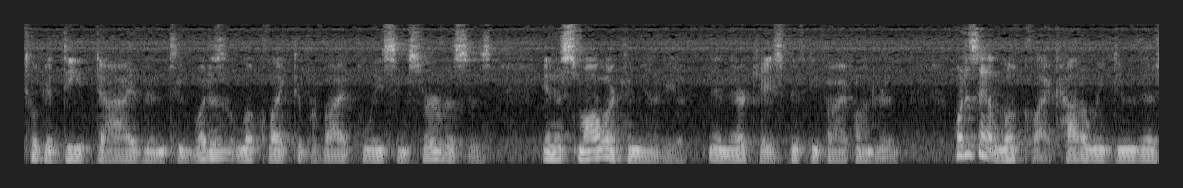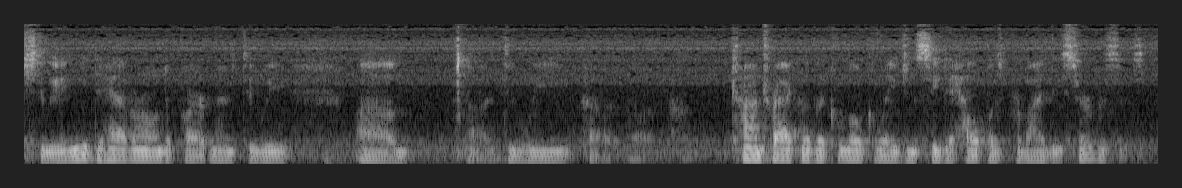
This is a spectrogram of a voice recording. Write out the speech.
took a deep dive into what does it look like to provide policing services in a smaller community, in their case, 5,500. What does that look like? How do we do this? Do we need to have our own department? Do we um, uh, do we uh, contract with a local agency to help us provide these services?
